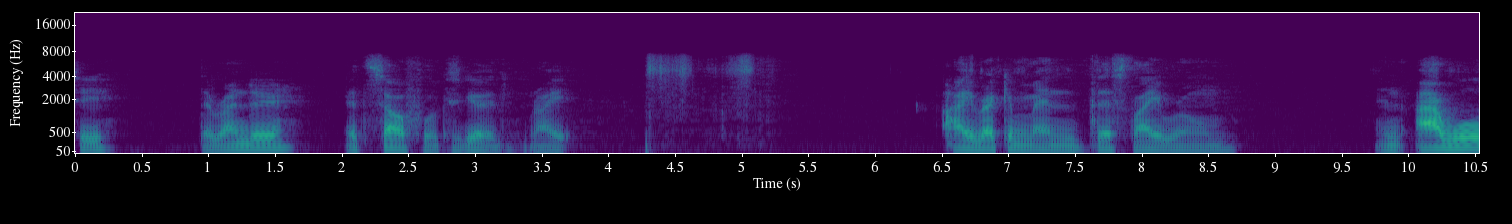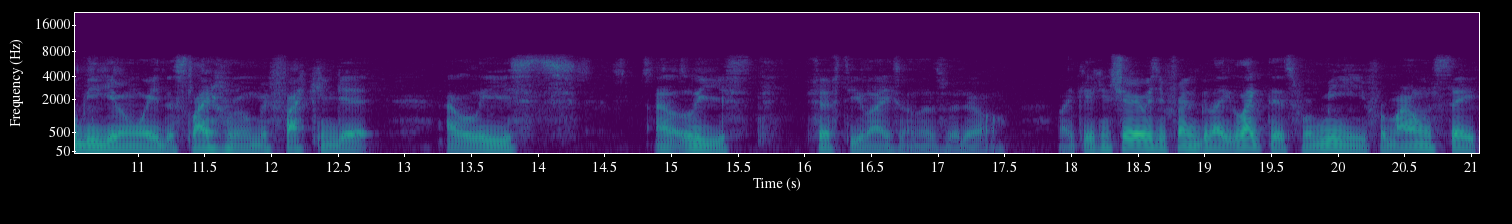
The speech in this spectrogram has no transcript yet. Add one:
see the render itself looks good right I recommend this Lightroom and I will be giving away the Lightroom if I can get at least at least 50 likes on this video. Like you can share it with your friends, be like, like this for me, for my own sake.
